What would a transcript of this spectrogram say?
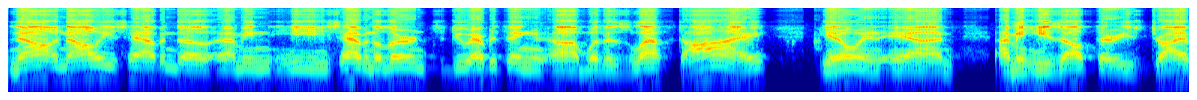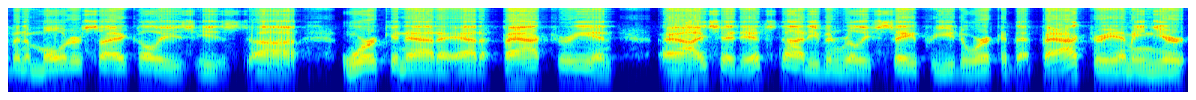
now, now he's having to. I mean, he's having to learn to do everything um, with his left eye. You know, and and I mean, he's out there. He's driving a motorcycle. He's he's uh, working at a at a factory, and, and I said it's not even really safe for you to work at that factory. I mean, you're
